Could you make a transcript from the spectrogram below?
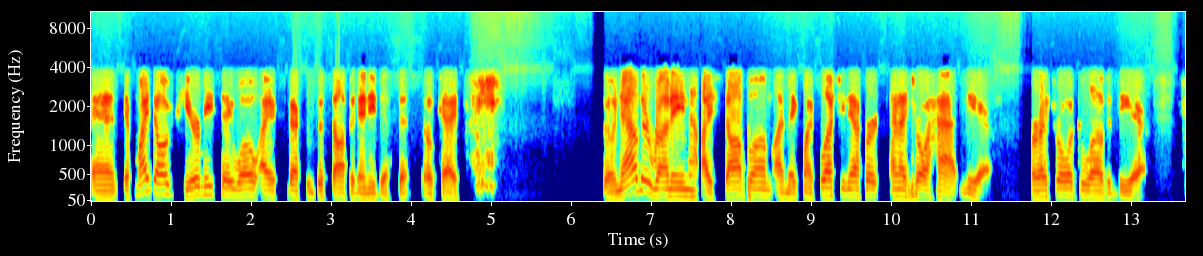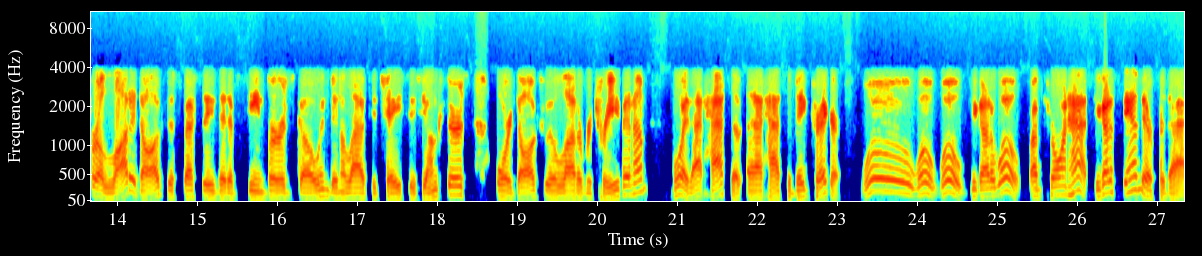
and if my dogs hear me say whoa, I expect them to stop at any distance. Okay. So now they're running. I stop them. I make my flushing effort, and I throw a hat in the air, or I throw a glove in the air. For a lot of dogs, especially that have seen birds go and been allowed to chase these youngsters, or dogs with a lot of retrieve in them, boy, that hat's a, that hat's a big trigger. Whoa, whoa, whoa! You got to whoa! I'm throwing hats. You got to stand there for that.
